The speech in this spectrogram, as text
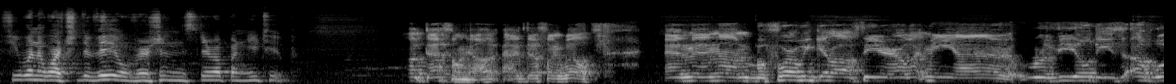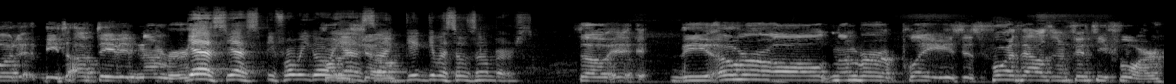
if you want to watch the video versions, they're up on YouTube. Oh, definitely. I'll, I definitely will. And then um, before we get off the air, let me uh, reveal these upload these updated numbers. Yes, yes. Before we go, yes, uh, give, give us those numbers. So it, it- the overall number of plays is four thousand fifty four.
